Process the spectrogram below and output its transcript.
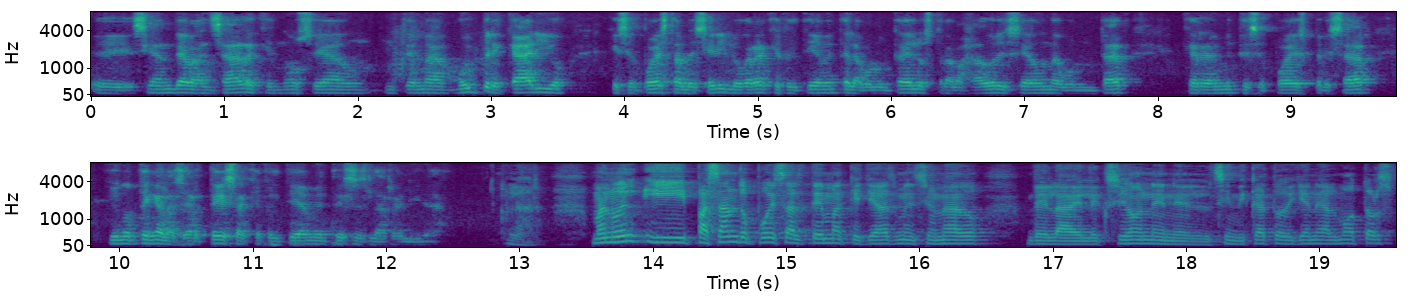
eh, sean de avanzada, que no sea un, tema muy precario, que se pueda establecer y lograr que efectivamente la voluntad de los trabajadores sea una voluntad que realmente se pueda expresar y uno tenga la certeza que efectivamente esa es la realidad. Claro. Manuel, y pasando pues al tema que ya has mencionado de la elección en el sindicato de General Motors,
